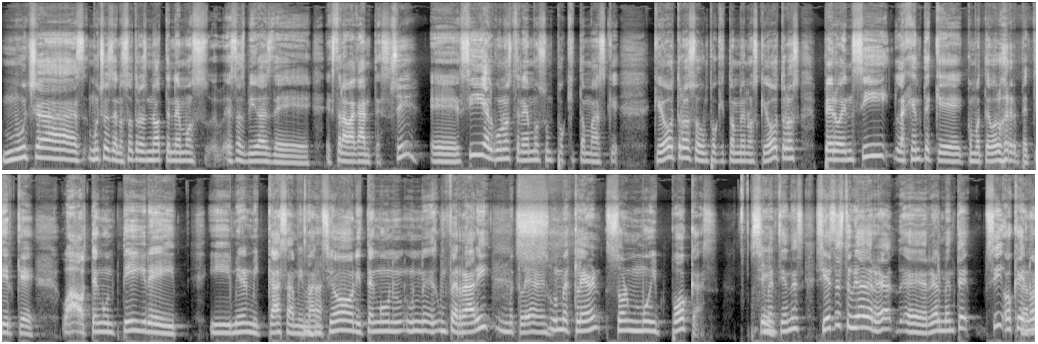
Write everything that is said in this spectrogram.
Muchas, muchos de nosotros no tenemos esas vidas de extravagantes. Sí. Eh, sí, algunos tenemos un poquito más que, que otros o un poquito menos que otros, pero en sí la gente que, como te vuelvo a repetir, que, wow, tengo un tigre y, y miren mi casa, mi mansión y tengo un, un- un Ferrari, Un McLaren. un McLaren, son muy pocas. ¿Sí, Sí. me entiendes? Si esta es tu vida de eh, realmente, sí, ok, no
